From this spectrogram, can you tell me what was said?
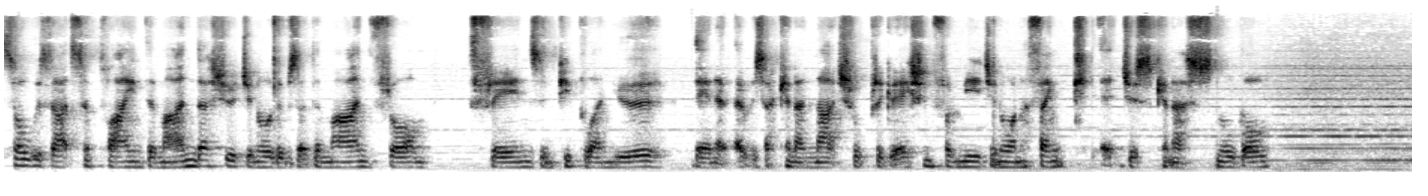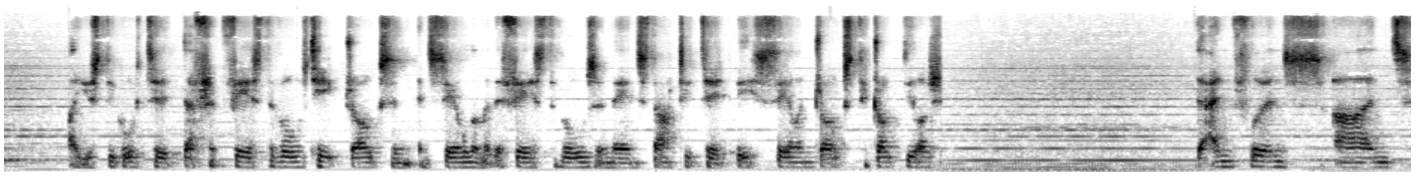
It's always that supply and demand issue. You know, there was a demand from friends and people I knew. Then it, it was a kind of natural progression for me, you know, and I think it just kind of snowballed. I used to go to different festivals, take drugs and, and sell them at the festivals, and then started to be selling drugs to drug dealers the influence and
